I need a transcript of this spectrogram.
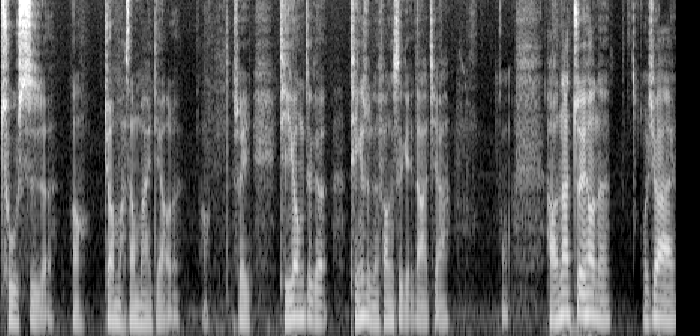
出事了哦，就要马上卖掉了哦。所以提供这个。停损的方式给大家，哦好，那最后呢，我就来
